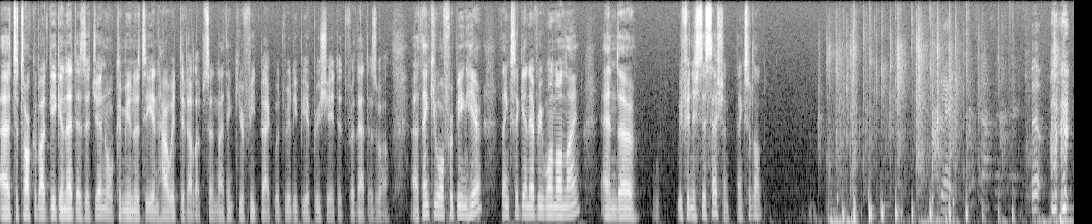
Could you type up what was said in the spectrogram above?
uh, to talk about GigaNet as a general community and how it develops. And I think your feedback would really be appreciated for that as well. Uh, thank you all for being here. Thanks again, everyone online. And uh, we finish this session. Thanks a lot.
